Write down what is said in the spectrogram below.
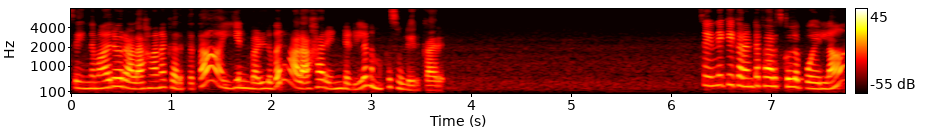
ஸோ இந்த மாதிரி ஒரு அழகான கருத்தை தான் ஐயன் வள்ளுவர் அழகாக ரெண்டு அடியில் நமக்கு சொல்லியிருக்காரு. ஸோ இன்னைக்கு கரண்ட் அஃபேர்ஸ்குள்ளே போயிடலாம்.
